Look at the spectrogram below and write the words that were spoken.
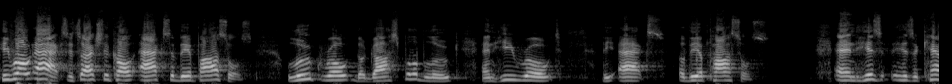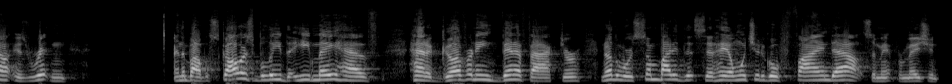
He wrote Acts. It's actually called Acts of the Apostles. Luke wrote the Gospel of Luke, and he wrote the Acts of the Apostles. And his, his account is written in the Bible. Scholars believe that he may have had a governing benefactor. In other words, somebody that said, Hey, I want you to go find out some information.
